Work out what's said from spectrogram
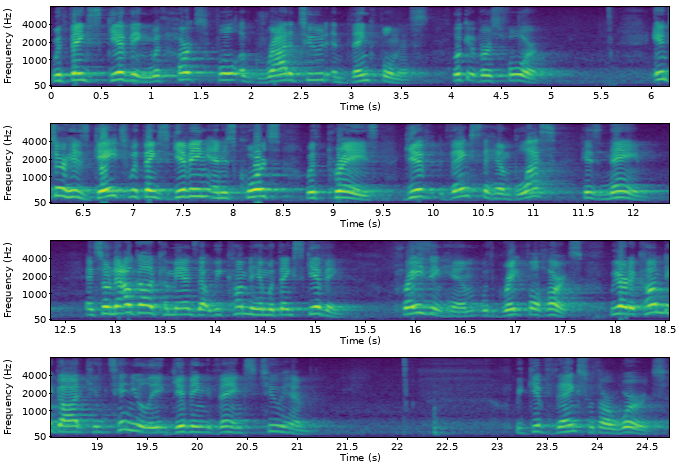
with thanksgiving, with hearts full of gratitude and thankfulness. Look at verse 4. Enter his gates with thanksgiving and his courts with praise. Give thanks to him. Bless his name. And so now God commands that we come to him with thanksgiving, praising him with grateful hearts. We are to come to God continually giving thanks to him. We give thanks with our words,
